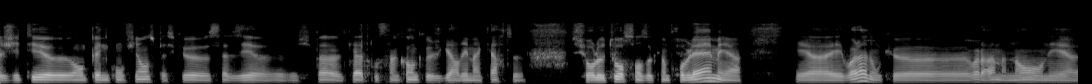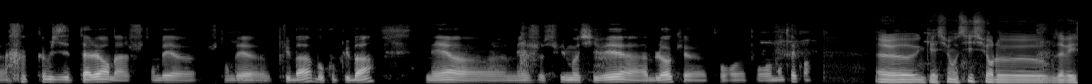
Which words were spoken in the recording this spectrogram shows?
J'étais en pleine confiance parce que ça faisait, je sais pas, 4 ou 5 ans que je gardais ma carte sur le tour sans aucun problème. Et, et, voilà, donc euh, voilà, maintenant on est, euh, comme je disais tout à l'heure, bah, je suis tombé, euh, je suis tombé plus bas, beaucoup plus bas, mais, mais je suis motivé à bloc pour, pour remonter. Quoi. Euh, une question aussi sur le. Vous avez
